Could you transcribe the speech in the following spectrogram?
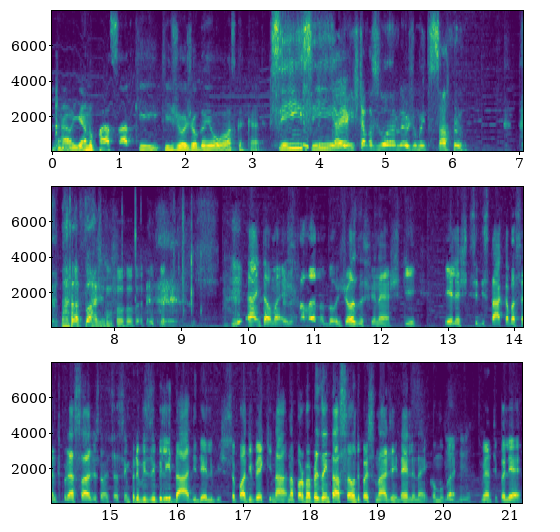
Não, e ano passado que, que Jojo ganhou o Oscar, cara. sim, sim, aí a gente tava zoando, né, o Jumento Sauro lá na página. Ah, então, mas falando do Joseph, né? Acho que ele acho que se destaca bastante por essa justamente essa imprevisibilidade dele, bicho. Você pode ver que na, na própria apresentação do personagem dele, né? Como vai. Uhum. Primeiro, tipo, ele é.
